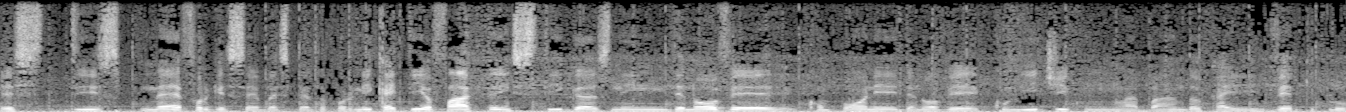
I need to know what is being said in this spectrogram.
estis neforgesebla sperto por ni kaj tio fakte instigas nin denove komponi, denove kuniĝi kun la bando kaj verki plu.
